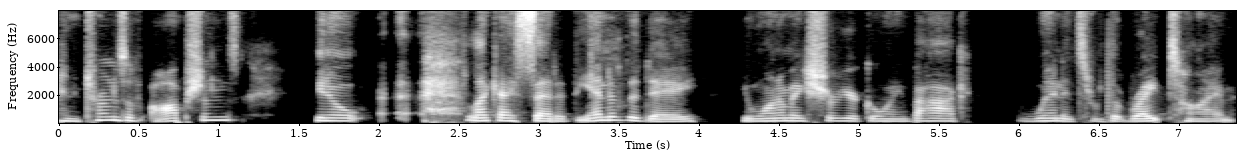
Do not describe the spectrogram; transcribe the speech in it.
In terms of options you know like i said at the end of the day you want to make sure you're going back when it's the right time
